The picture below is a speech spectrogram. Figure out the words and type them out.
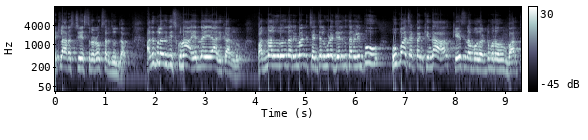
ఎట్లా అరెస్ట్ చేస్తున్నారో ఒకసారి చూద్దాం. అదుపులోకి తీసుకున్న ఎన్ఐఏ అధికారులు పద్నాలుగు రోజుల రిమాండ్ చెంచల్ కూడా జైలుకు తరలింపు ఉపా చట్టం కింద కేసు నమోదంటూ మనం వార్త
